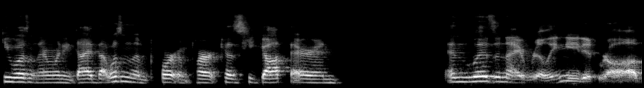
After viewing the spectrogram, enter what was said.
he wasn't there when he died. That wasn't the important part because he got there and and liz and i really needed rob.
